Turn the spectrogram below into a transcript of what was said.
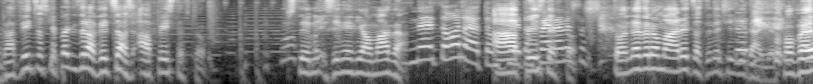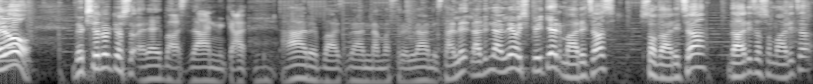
Ραδίτσας και παίκτης Ραδίτσας. Απίστευτο. Στην, στην ίδια ομάδα. Ναι, τώρα το, το φέρανε Απίστευτο. στο. Τον έφερε ο Μαρίτσας, την έχει Το- κοιτάξει. Φοβερό. Δεν ξέρω ποιος. Ρε Μπασδάνη. κα- Άρε Μπασδάνη να μας τρελάνεις. Δηλαδή να λέει ο speaker Μαρίτσας στον Δαρίτσα, Δαρίτσα στο Μαρίτσα.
